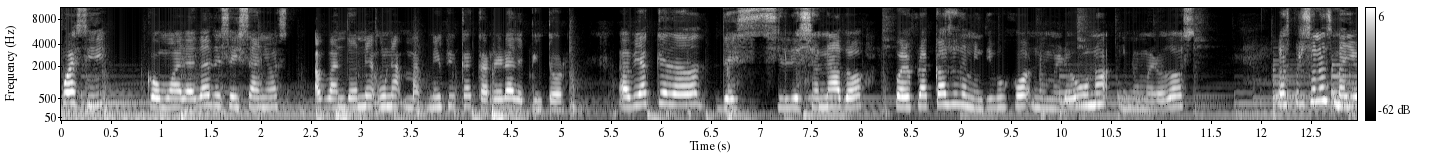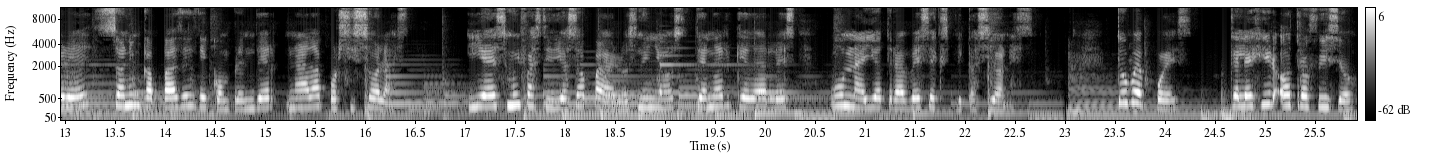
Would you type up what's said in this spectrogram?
Fue así como a la edad de 6 años abandoné una magnífica carrera de pintor. Había quedado desilusionado por el fracaso de mi dibujo número 1 y número 2 las personas mayores son incapaces de comprender nada por sí solas y es muy fastidioso para los niños tener que darles una y otra vez explicaciones. Tuve pues que elegir otro oficio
